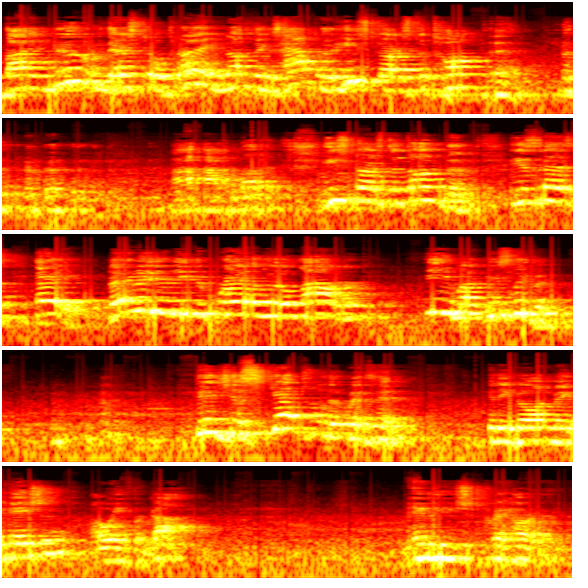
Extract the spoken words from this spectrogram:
By noon, they're still praying, nothing's happening. He starts to taunt them. I love it. He starts to taunt them. He says, Hey, maybe you need to pray a little louder. He might be sleeping. Did you schedule it with him? Did he go on vacation? Oh, he forgot. Maybe you should pray harder.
